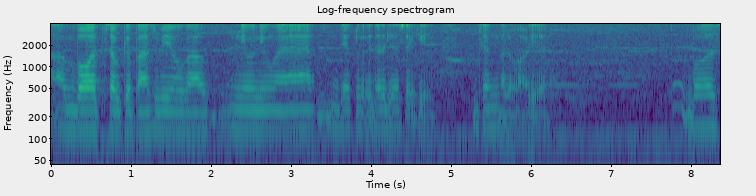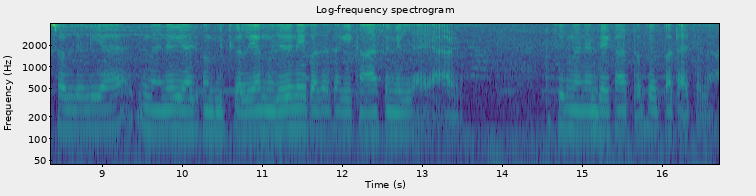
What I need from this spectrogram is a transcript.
अब बहुत सबके पास भी होगा न्यू न्यू है, देख लो इधर जैसे कि जंगल वॉरियर बहुत सब ले लिया है, मैंने भी आज कंप्लीट कर लिया, मुझे भी नहीं पता था कि कहाँ से मिल रहा है यार। तो फिर मैंने देखा तो फिर पता चला।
